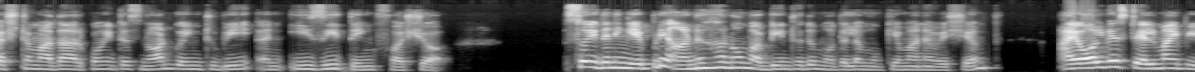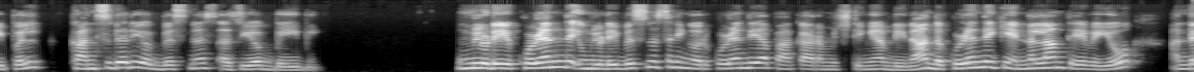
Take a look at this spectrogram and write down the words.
கஷ்டமா தான் இருக்கும். It is not going to be an easy thing for sure so இதை நீங்க எப்படி அணுகணும் அப்படின்றது முதல்ல முக்கியமான விஷயம். I always tell my people consider your business as your baby உங்களுடைய குழந்தை உங்களுடைய பிசினஸ் நீங்க ஒரு குழந்தையா பார்க்க ஆரம்பிச்சிட்டீங்க அப்படின்னா அந்த குழந்தைக்கு என்னெல்லாம் தேவையோ அந்த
